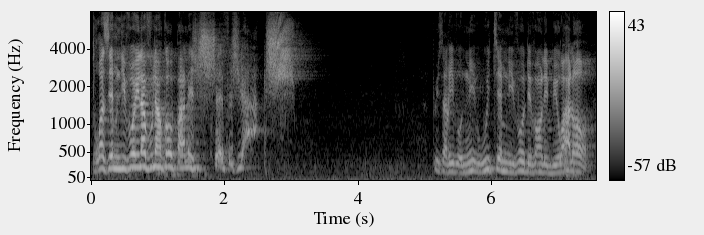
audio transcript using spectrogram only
Troisième niveau, il a voulu encore parler, chef, ah, Puis ils arrivent au huitième niveau devant les bureaux. Alors,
